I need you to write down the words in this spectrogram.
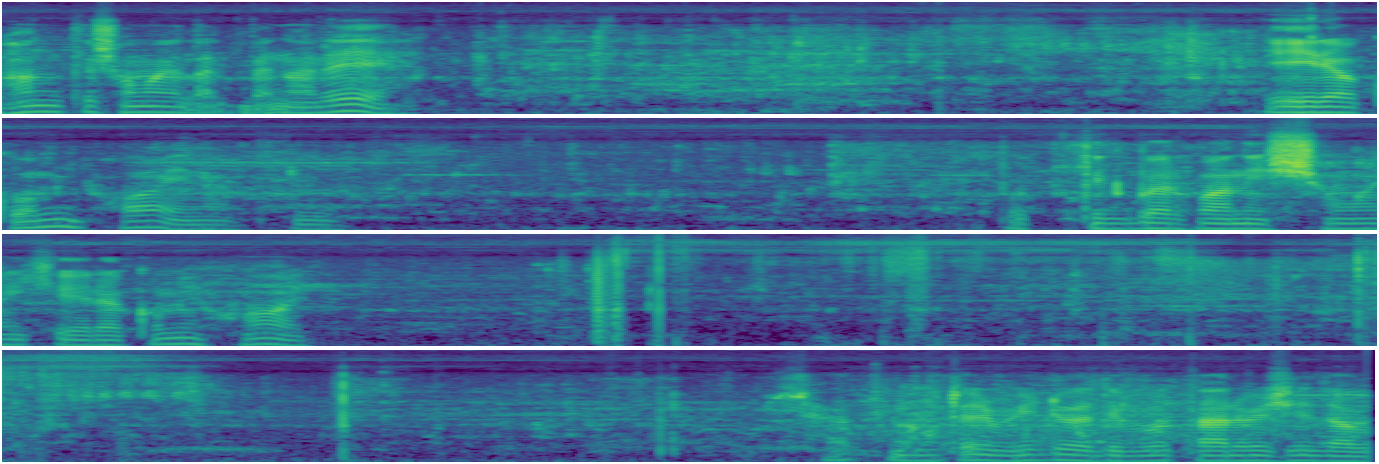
ভাঙতে সময় লাগবে না রে। এইরকমই হয় নাকি? প্রত্যেকবার পানির সময় কি এরকমই হয়? সাত মিনিটের ভিডিও দিব তার বেশি যাব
